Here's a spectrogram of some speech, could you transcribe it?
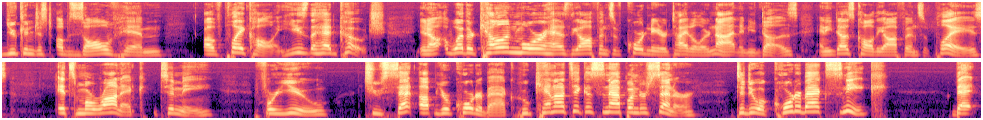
you can just absolve him of play calling. He's the head coach. You know, whether Kellen Moore has the offensive coordinator title or not, and he does, and he does call the offensive plays, it's moronic to me for you to set up your quarterback who cannot take a snap under center to do a quarterback sneak that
